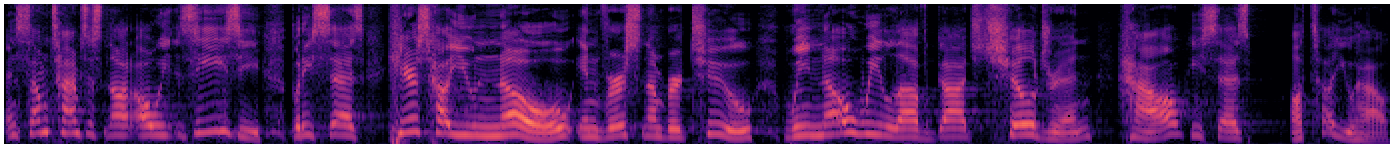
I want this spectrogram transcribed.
And sometimes it's not always easy. But he says, here's how you know in verse number two we know we love God's children. How? He says, I'll tell you how.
